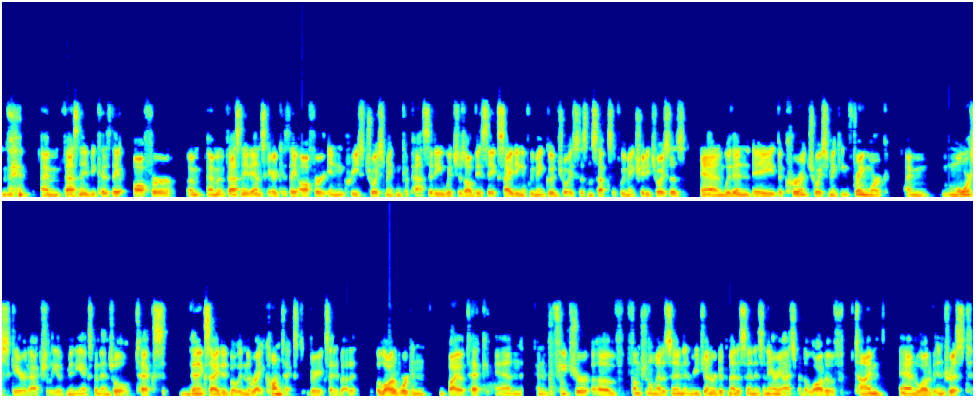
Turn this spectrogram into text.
I'm fascinated because they offer I'm, I'm fascinated and scared because they offer increased choice making capacity, which is obviously exciting if we make good choices and sucks if we make shitty choices. And within a the current choice making framework, I'm more scared actually of mini exponential techs than excited, but in the right context, very excited about it a lot of work in biotech and kind of the future of functional medicine and regenerative medicine is an area I spend a lot of time and a lot of interest.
